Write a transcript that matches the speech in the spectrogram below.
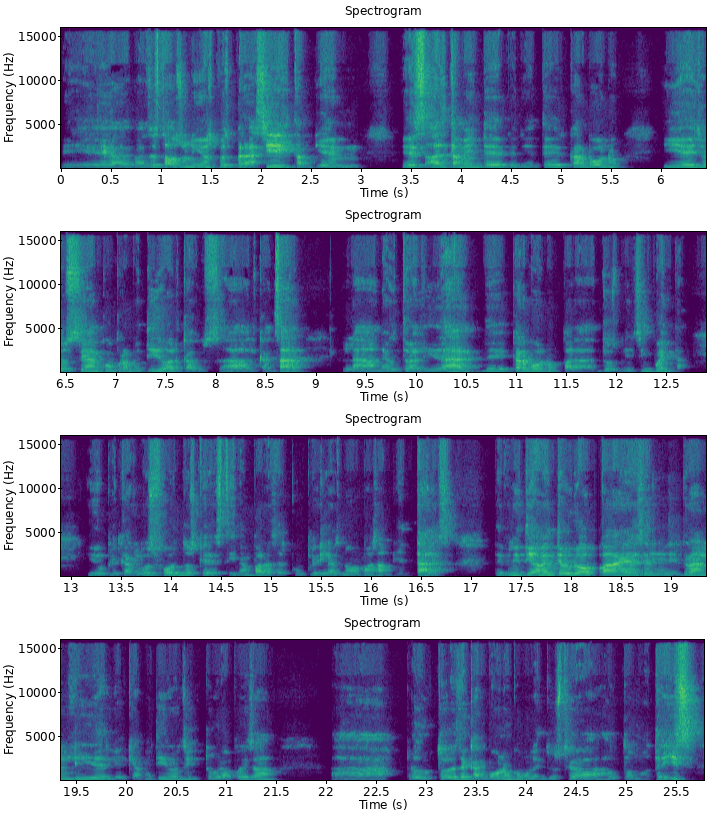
eh, además de Estados Unidos, pues Brasil también es altamente dependiente del carbono y ellos se han comprometido a alcanzar la neutralidad de carbono para 2050 y duplicar los fondos que destinan para hacer cumplir las normas ambientales. Definitivamente Europa es el gran líder y el que ha metido en cintura pues a, productores de carbono como la industria automotriz.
